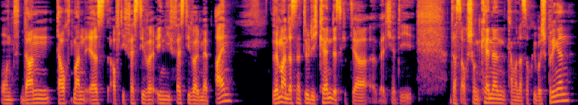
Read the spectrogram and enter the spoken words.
Und dann taucht man erst auf die Festival, in die Festival-Map ein. Wenn man das natürlich kennt, es gibt ja welche, die das auch schon kennen, kann man das auch überspringen.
